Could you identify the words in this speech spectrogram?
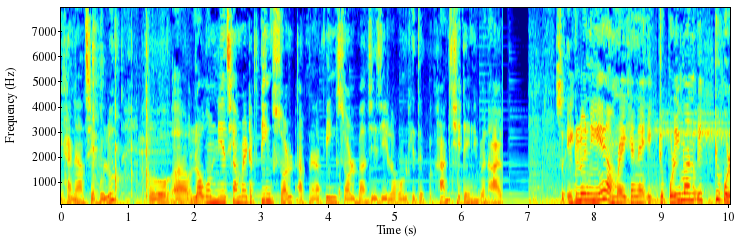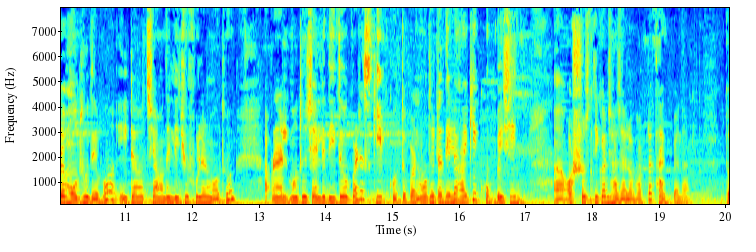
এখানে আছে হলুদ। তো লবণ নিয়েছি আমরা এটা পিঙ্ক সল্ট আপনারা পিঙ্ক সল্ট বা যে যে লবণ খেতে খান সেটাই নেবেন। আর সো এগুলো নিয়ে আমরা এখানে একটু পরিমাণ, একটু করে মধু দেব। এইটা হচ্ছে আমাদের লিচু ফুলের মধু। আপনারা মধু চাইলে দিতেও পারে স্কিপ করতে পারেন। মধুটা দিলে হয় কি, খুব বেশি অস্বস্তিকর, ঝাঁঝালো ভাবটা থাকবে না। তো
